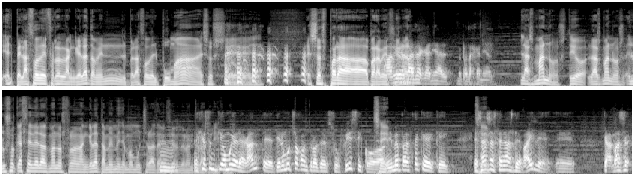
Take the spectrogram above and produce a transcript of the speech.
El pelazo de Fran Languela también, el pelazo del Puma, eso es, eso es para, para A mí me mencionar. parece genial, me parece genial. Las manos, tío, las manos. El uso que hace de las manos Fran Languela también me llamó mucho la atención Mm. durante Es la que es un tío muy elegante, tiene mucho control de su físico. Sí. A mí me parece que, que esas Sí. escenas de baile, eh, que además eh,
